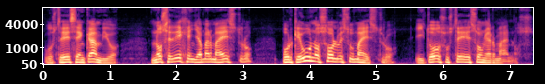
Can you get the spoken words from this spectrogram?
Ustedes, en cambio, no se dejen llamar maestro, porque uno solo es su maestro, y todos ustedes son hermanos.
